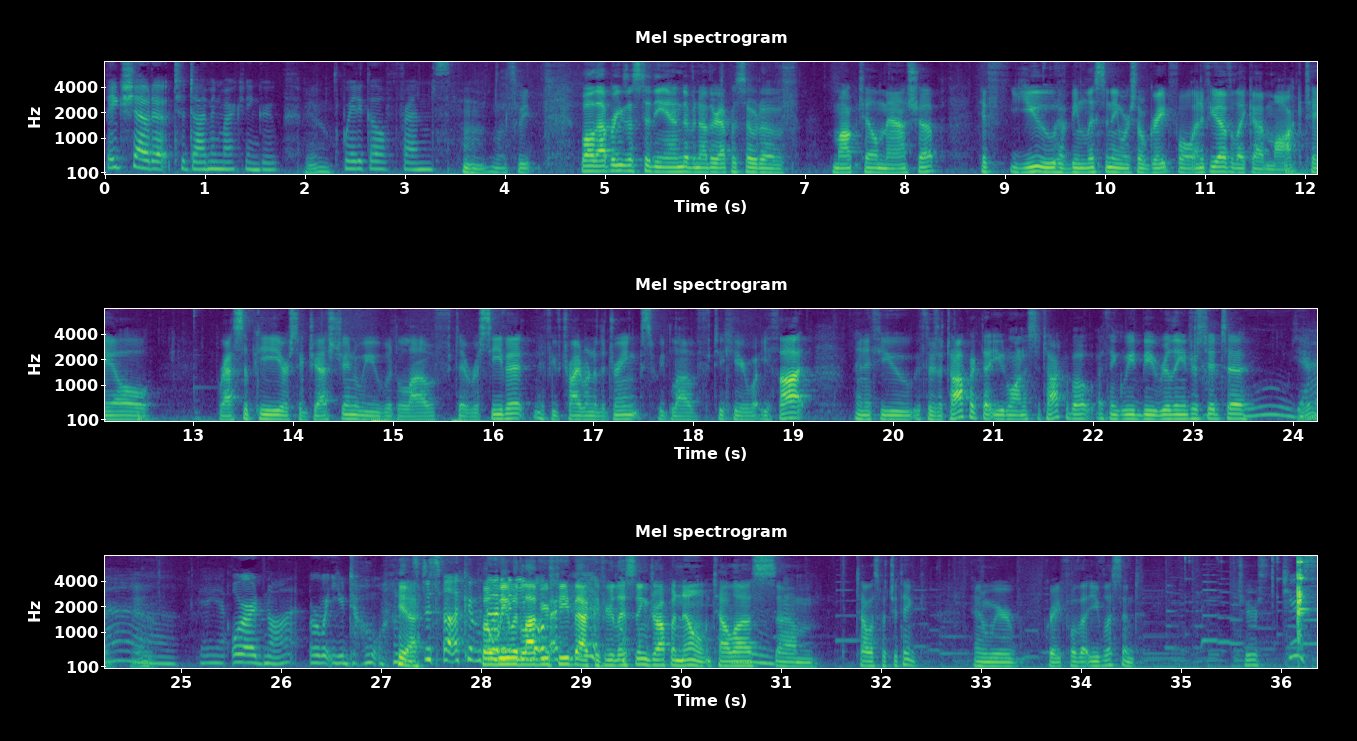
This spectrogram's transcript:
big shout out to Diamond Marketing Group. Yeah, Way to go, friends! that's sweet. Well, that brings us to the end of another episode of Mocktail Mashup. If you have been listening, we're so grateful, and if you have like a mocktail recipe or suggestion, we would love to receive it. If you've tried one of the drinks, we'd love to hear what you thought. And if you if there's a topic that you'd want us to talk about, I think we'd be really interested to Ooh, yeah. Yeah. yeah. Yeah, Or not, or what you don't want Yeah. us to talk about. But we would love your feedback. If you're listening, drop a note. Tell Mm. us um, tell us what you think. And we're grateful that you've listened. Cheers. Cheers.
